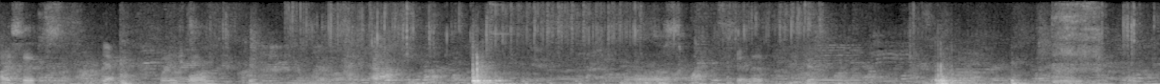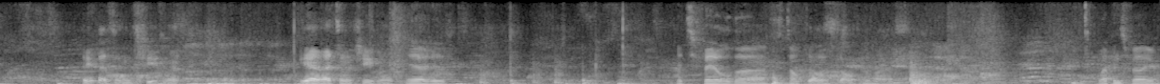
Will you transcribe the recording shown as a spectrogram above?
I six. Yeah. Range one. Uh, spin it. Yeah. I think that's an achievement. Yeah, that's an achievement. Yeah, it is. It's failed uh, stealth That was self defense. weapons failure.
